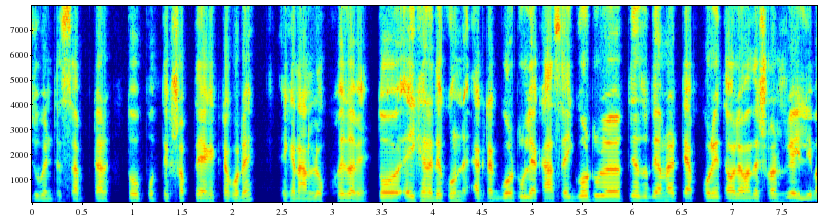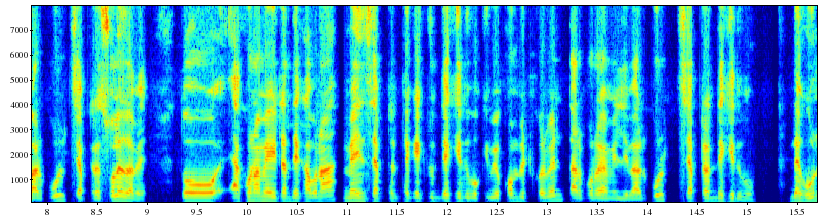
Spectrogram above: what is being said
জুভেন্টাস চ্যাপ্টার তো প্রত্যেক সপ্তাহে এক একটা করে এখানে আনলক হয়ে যাবে। তো এইখানে দেখুন, একটা গো টু লেখা আছে। এই গো টুতে যদি আমরা ট্যাপ করি, তাহলে আমাদের সরাসরি এই লিভারপুল চ্যাপ্টারে চলে যাবে। তো এখন আমি এটা দেখাবো না। মেইন চ্যাপ্টার থেকে একটু দেখিয়ে দেবো কীভাবে কমপ্লিট করবেন, তারপরে আমি লিভারপুল চ্যাপ্টার দেখিয়ে দেবো। দেখুন,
